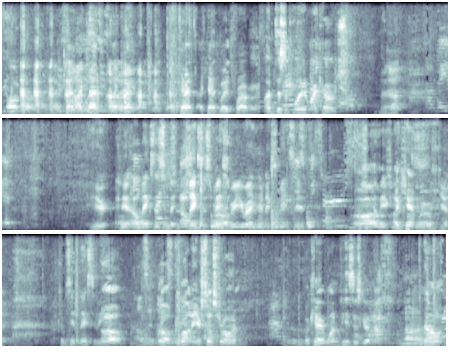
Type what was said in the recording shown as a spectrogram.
oh god, man. I can't, I can't, I can't, I can't, I can't wait forever. I'm disappointed my coach. Yeah. I made it. Here, here, I'll oh, make some space. I'll make some space for you right here next to me. Here. Squeezers. Come oh, here. I can't move. Come sit next to me. Oh, oh, Bonnie, you're so strong. Okay, one piece is good enough. No, no, no. No,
